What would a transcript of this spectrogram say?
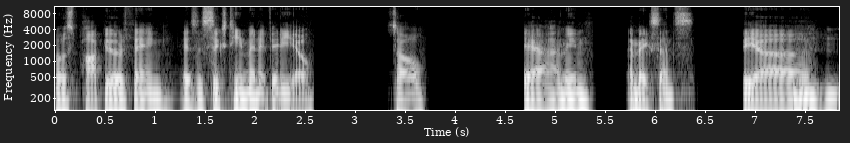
most popular thing is a 16 minute video. So, yeah, I mean, that makes sense. The uh, Mhm.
